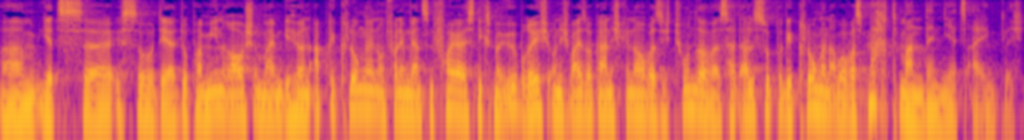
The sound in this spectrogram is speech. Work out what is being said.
ähm, jetzt äh, ist so der Dopaminrausch in meinem Gehirn abgeklungen und von dem ganzen Feuer ist nichts mehr übrig und ich weiß auch gar nicht genau, was ich tun soll, weil es hat alles super geklungen, aber was macht man denn jetzt eigentlich?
